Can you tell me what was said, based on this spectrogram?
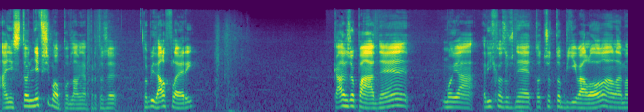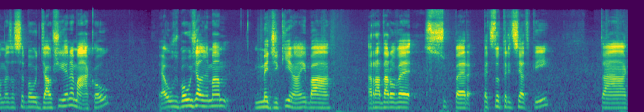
ani si to nevšimol podľa mňa, pretože to by dal fléry. Každopádne, moja rýchlosť už nie je to, čo to bývalo, ale máme za sebou ďalších enemákov. Ja už bohužiaľ nemám Magicy, mám iba radarové super 530 -ky. Tak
